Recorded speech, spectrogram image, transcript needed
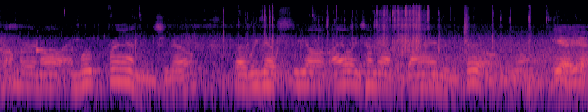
drummer and all, and we're friends, you know. But we never, we all, I always hung out with Diane and Phil, you know, Yeah, yeah.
